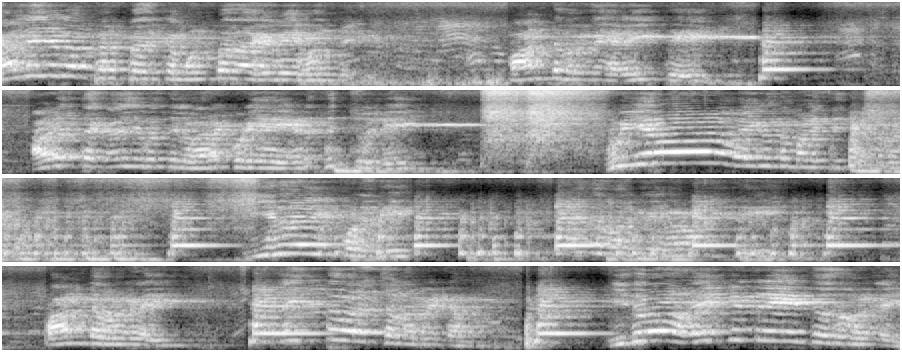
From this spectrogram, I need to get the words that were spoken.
கலியுகம் பிறப்பதற்கு முன்பதாகவே வந்து பாண்டவர்களை அழைத்து அடுத்த கலியுகத்தில் வரக்கூடிய எடுத்துச் சொல்லி உயிரோடு வைகுந்தம் அழைத்துச் செல்ல வேண்டும். இதோ இப்பொழுது வரவழைத்து பாண்டவர்களை அழைத்து வர சொல்ல வேண்டும். இதோ அழைக்கின்றேன் தூதுவர்களை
